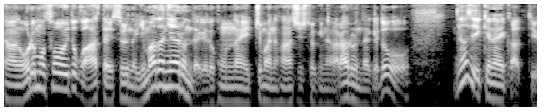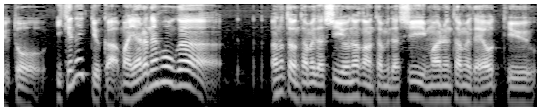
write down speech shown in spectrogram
あの、俺もそういうとこあったりするんだけど、未だにあるんだけど、こんな一枚の話しときながらあるんだけど、なぜいけないかっていうと、いけないっていうか、まあ、やらない方が、あなたのためだし、世の中のためだし、周りのためだよっていう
